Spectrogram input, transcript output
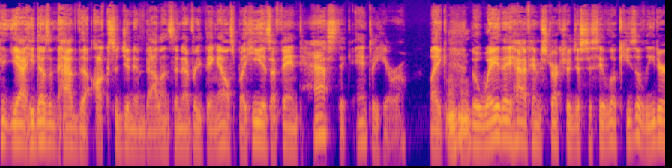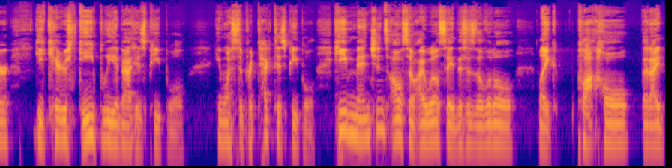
yeah, he doesn't have the oxygen imbalance and everything else, but he is a fantastic anti-hero. Like, Mhm. the way they have him structured just to say, look, he's a leader. He cares deeply about his people. He wants to protect his people. He mentions also, I will say this is a little like plot hole that I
